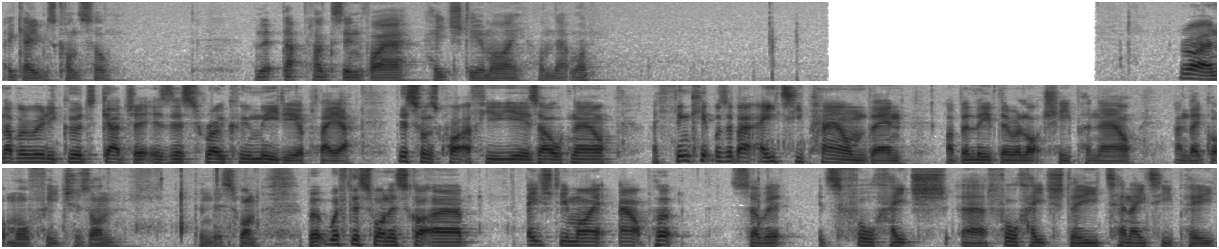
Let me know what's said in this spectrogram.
a games console. And that plugs in via HDMI on that one. Right, another really good gadget is this Roku Media Player. This one's quite a few years old now. I think it was about £80 then. I believe they're a lot cheaper now and they've got more features on than this one. But with this one it's got a HDMI output, so it, it's full, H, uh, full HD 1080p,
